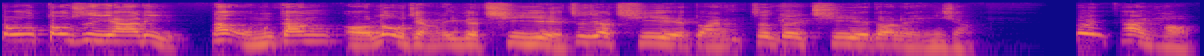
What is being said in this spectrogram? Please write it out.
都都是压力。那我们刚哦漏讲了一个企业，这叫企业端，这对企业端的影响。各位看哈，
